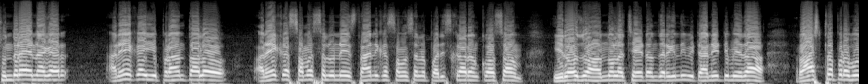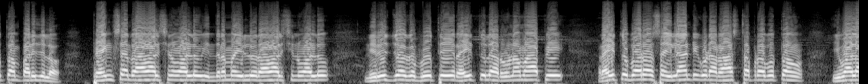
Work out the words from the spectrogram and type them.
సుందరయ్య నగర్ అనేక ఈ ప్రాంతాల్లో అనేక సమస్యలు ఉన్నాయి. స్థానిక సమస్యల పరిష్కారం కోసం ఈరోజు ఆందోళన చేయడం జరిగింది. వీటన్నిటి మీద రాష్ట్ర ప్రభుత్వం పరిధిలో పెన్షన్ రావాల్సిన వాళ్ళు ఇంద్రమ ఇల్లు రావాల్సిన వాళ్ళు నిరుద్యోగ భృతి రైతుల రుణమాఫీ రైతు భరోసా ఇలాంటివి కూడా రాష్ట్ర ప్రభుత్వం ఇవాళ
